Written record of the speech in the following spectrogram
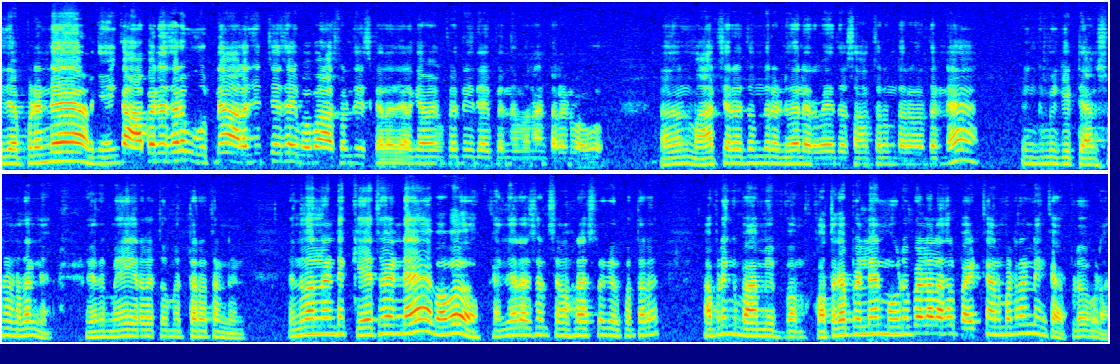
ఇది ఎప్పుడండి? వాళ్ళకి ఏం కాపోయినా సరే ఊరినే ఆలోచించేసి అయ్యి బాబు హాస్పిటల్ తీసుకెళ్ళాలి. వాళ్ళకి ఏమైపోయింది? ఇది అయిపోయిందేమో అని అంటారండి బాబు. మార్చి ఇరవై తొమ్మిది రెండు వేల ఇరవై ఐదో సంవత్సరం తర్వాత అండి ఇంక మీకు టెన్షన్ ఉండదండి. ఇది మే ఇరవై తొమ్మిది తర్వాత అండి ఎందువల్ల అంటే కేతు అండి బాబు కన్యారాశులు సింహరాశిలోకి వెళ్ళిపోతారు. అప్పుడు ఇంక బా మీ కొత్తగా పెళ్ళైన మూడు పిల్లలు అసలు బయట కనబడరండి ఇంకా ఎప్పుడూ కూడా.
